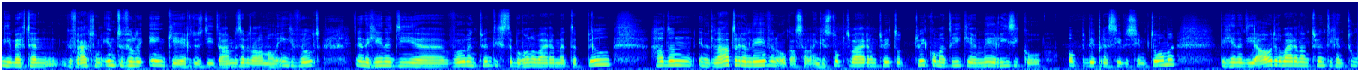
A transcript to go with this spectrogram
die werd hen gevraagd om in te vullen één keer. Dus die dames hebben dat allemaal ingevuld. En degenen die uh, voor hun twintigste begonnen waren met de pil, hadden in het latere leven, ook als ze al lang gestopt waren, 2 tot 2,3 keer meer risico op depressieve symptomen. Degenen die ouder waren dan 20 en toen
